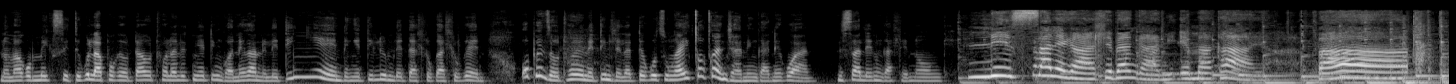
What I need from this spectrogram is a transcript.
noma kumixit kulapho-ke utawuthola letinye tingonekano letinyenti ngetilwimi letahlukahlukene. Uphindze uthole netindlela tekuthi ungayicoca njani inganekwane? Nisaleni kahle nonke. Nisale kahle bangani emakhaya. Bye.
